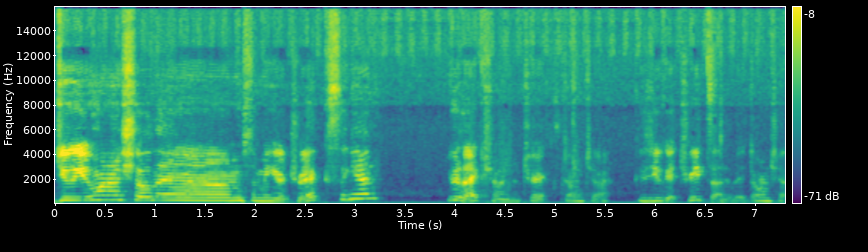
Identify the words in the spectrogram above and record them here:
Do you want to show them some of your tricks again? You like showing the tricks, don't ya? Because you get treats out of it, don't ya?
